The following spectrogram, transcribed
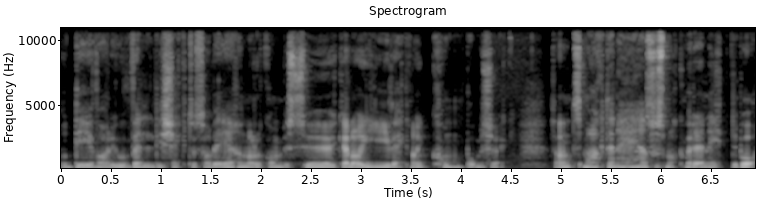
Og det var det jo veldig kjekt å servere når det kom besøk, eller gi vekk når jeg kom på besøk. Sant? smak denne her, så smaker vi den etterpå.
